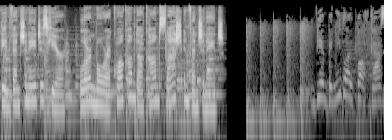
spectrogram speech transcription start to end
The invention age is here. Learn more at qualcomm.com/slash invention age. Bienvenido al podcast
